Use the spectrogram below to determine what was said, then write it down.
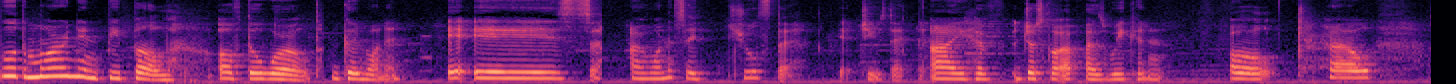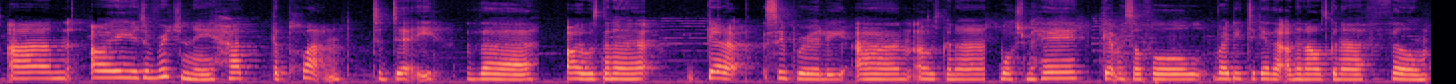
Good morning, people of the world. Good morning. It is, I want to say Tuesday. Yeah, Tuesday. I have just got up as we can all tell. And I had originally had the plan today that I was gonna get up super early and I was gonna wash my hair, get myself all ready together and then I was gonna film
